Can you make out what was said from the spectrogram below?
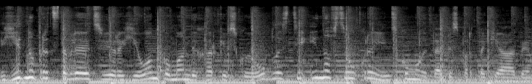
Гідно представляють свій регіон команди Харківської області і на всеукраїнському етапі спартакіади.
